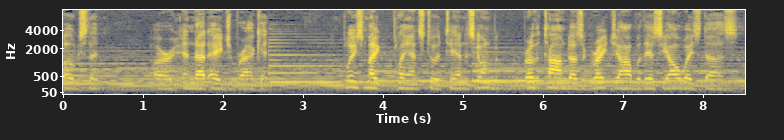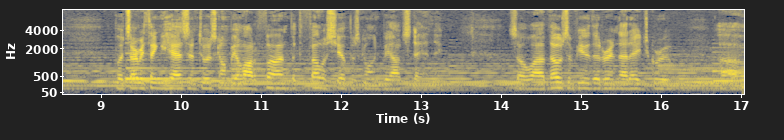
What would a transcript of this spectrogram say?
folks that are in that age bracket, please make plans to attend. It's going to be, Brother Tom does a great job with this. He always does. Puts everything he has into it. It's going to be a lot of fun, but the fellowship is going to be outstanding. So uh, those of you that are in that age group, uh,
